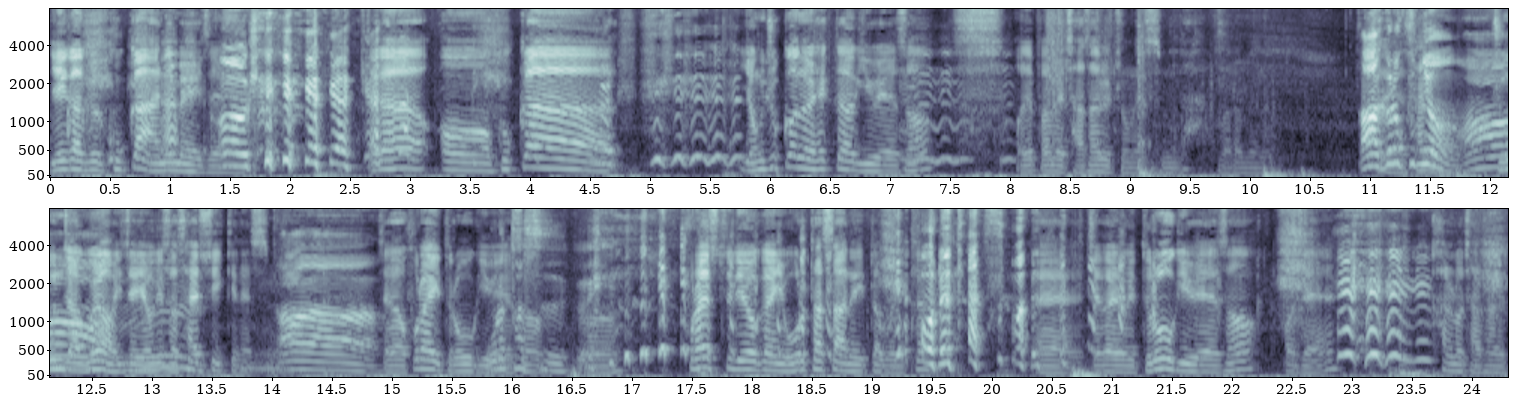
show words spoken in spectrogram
얘가 그 국가 아니면 이제 어, 제가 어 국가 영주권을 획득하기 위해서 어젯밤에 자살을 좀 했습니다. 그러면 아, 그렇군요. 아, 죽은 자고요. 이제 여기서 음. 살수 있게 됐습니다. 아, 제가 후라이 들어오기 오르타스. 위해서 어, 후라이 스튜디오가 이 오르타스 안에 있다 보니까 오르타스 말. 네, 제가 여기 들어오기 위해서 어제 칼로 자살을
